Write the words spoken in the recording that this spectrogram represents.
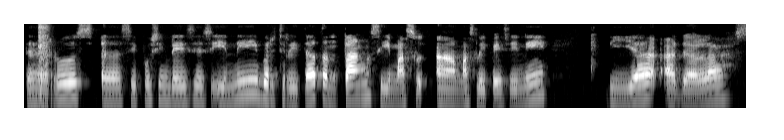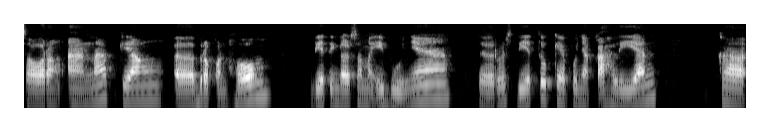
Terus uh, si Pushing Daisies ini bercerita tentang si Mas uh, Mas Lipes ini dia adalah seorang anak yang uh, broken home. Dia tinggal sama ibunya. Terus dia tuh kayak punya keahlian. Ka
